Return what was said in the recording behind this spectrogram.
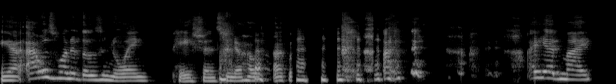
Yeah. I was one of those annoying patients, you know, how I, I had my,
